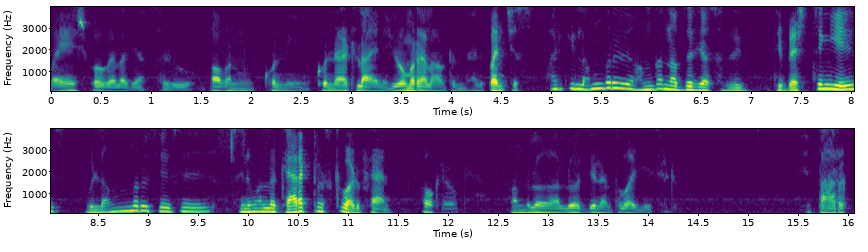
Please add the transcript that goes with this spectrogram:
మహేష్ బాబు ఎలా చేస్తాడు? పవన్ కొన్ని కొన్ని వాటిలో ఆయన హ్యూమర్ ఎలా ఉంటుంది? ఆయన పంచెస్ వాడికి వీళ్ళందరూ అందరిని అబ్జర్వ్ చేస్తారు. ది బెస్ట్ థింగ్ ఈజ్ వీళ్ళందరూ చేసే సినిమాల్లో క్యారెక్టర్స్కి వాడు ఫ్యాన్. ఓకే ఓకే. అందులో అల్లు అర్జున్ ఎంత బాగా చేశాడు? ఈ తారక్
